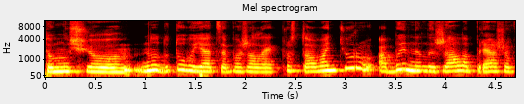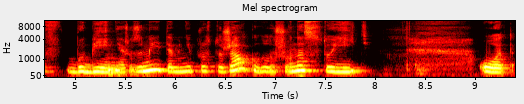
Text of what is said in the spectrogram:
Тому що ну, до того я це вважала як просто авантюру, аби не лежала пряжа в бобіні. Розумієте, мені просто жалко було, що вона стоїть. От,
